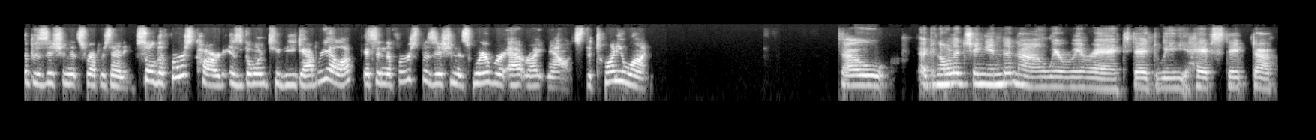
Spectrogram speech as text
the position it's representing. So the first card is going to be Gabriella. It's in the first position. It's where we're at right now. It's the 21. So acknowledging in the now where we're at that we have stepped up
